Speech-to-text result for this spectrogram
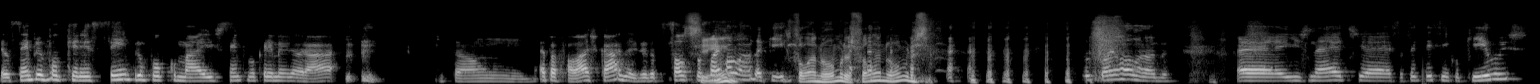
eu sempre vou querer sempre um pouco mais, sempre vou querer melhorar. Então, é para falar as cargas? Eu só estou só enrolando aqui. Falar números, falar números. Estou só enrolando. É, Snatch é 65 quilos,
